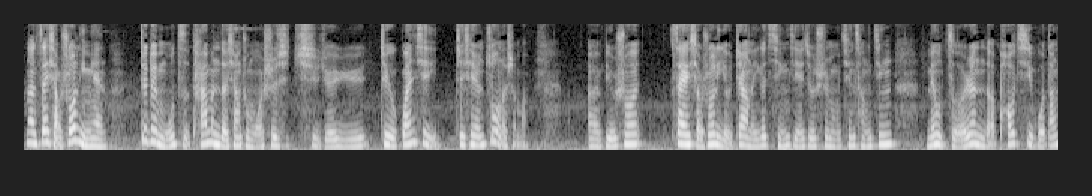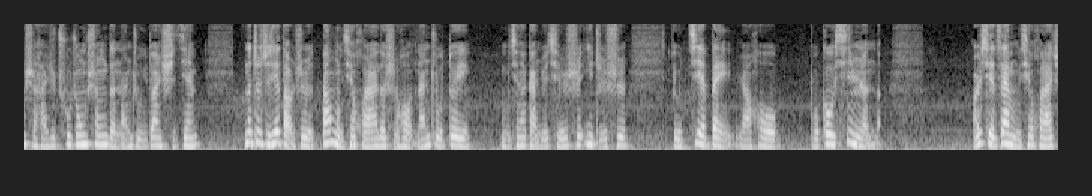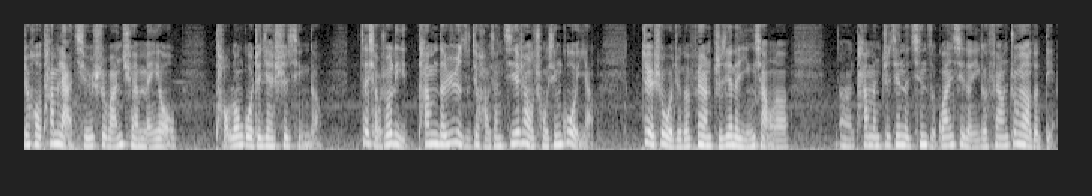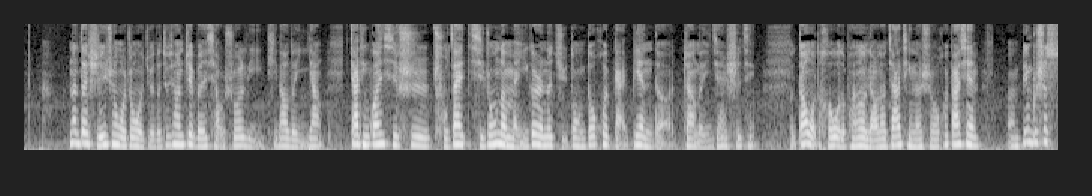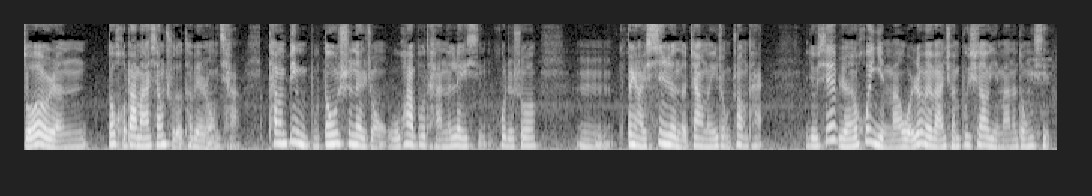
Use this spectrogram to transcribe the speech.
那在小说里面，这对母子他们的相处模式是取决于这个关系里这些人做了什么。呃，比如说在小说里有这样的一个情节，就是母亲曾经。没有责任的抛弃过当时还是初中生的男主一段时间，那这直接导致当母亲回来的时候，男主对母亲的感觉其实是一直是有戒备，然后不够信任的。而且在母亲回来之后，他们俩其实是完全没有讨论过这件事情的。在小说里，他们的日子就好像接上重新过一样。这也是我觉得非常直接的影响了，嗯，他们之间的亲子关系的一个非常重要的点。那在实际生活中，我觉得就像这本小说里提到的一样，家庭关系是处在其中的每一个人的举动都会改变的这样的一件事情。当我的和我的朋友聊到家庭的时候，会发现，嗯，并不是所有人都和爸妈相处的特别融洽，他们并不都是那种无话不谈的类型，或者说，嗯，非常信任的这样的一种状态。有些人会隐瞒，我认为完全不需要隐瞒的东西。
